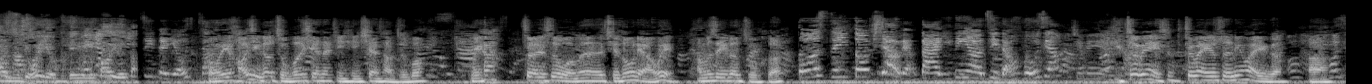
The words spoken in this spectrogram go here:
二十九有给你包邮的。我们有好几个主播现在进行现场直播，你看，这里是我们其中两位，他们是一个组合。多 C 多漂亮，大家一定要记得。胡江这边也是，这边也是，这边又是另外一个啊，好几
